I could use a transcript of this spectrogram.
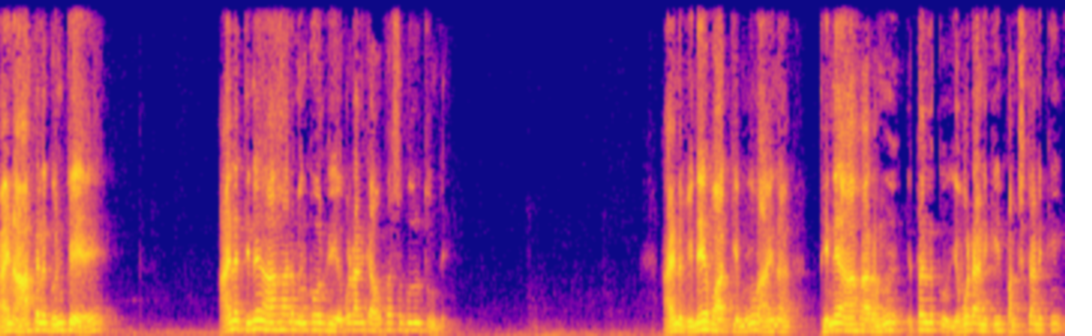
ఆయన ఆకలి గుంటే ఆయన తినే ఆహారం ఇంకొకరికి ఇవ్వడానికి అవకాశం కుదురుతుంది. ఆయన వినే వాక్యము ఆయన తినే ఆహారము ఇతరులకు ఇవ్వడానికి పంచడానికి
